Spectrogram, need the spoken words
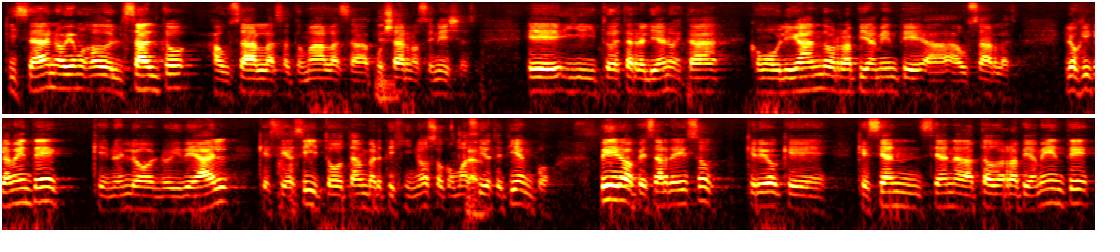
quizá no habíamos dado el salto a usarlas, a tomarlas, a apoyarnos en ellas. Eh, y toda esta realidad nos está como obligando rápidamente a, usarlas. Lógicamente que no es lo, ideal que sea así, todo tan vertiginoso como ha sido este tiempo, pero a pesar de eso creo que, se, han, se han adaptado rápidamente,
